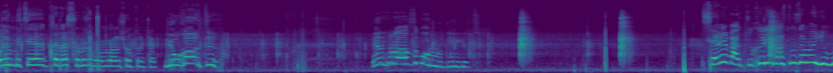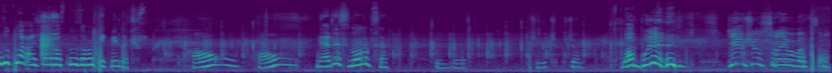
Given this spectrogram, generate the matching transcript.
Oyun bitene kadar sanırım onlarla oturacak. Yok artık. Belki lazım olur diye götür. Semih bak yukarıya bastığın zaman yumrukla aşağıya bastığın zaman tekmeyle açıyorsun. Ha, ha. Neredesin oğlum sen? Ben de şeye çıkacağım. Lan bu ne? Cem şu sıraya bir baksana.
